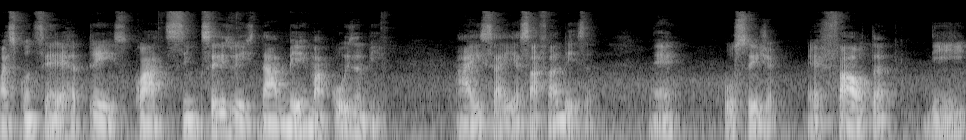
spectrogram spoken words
mas quando você erra três, quatro, cinco, seis vezes da mesma coisa, amigo, aí isso aí é safadeza, né? Ou seja, é falta de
